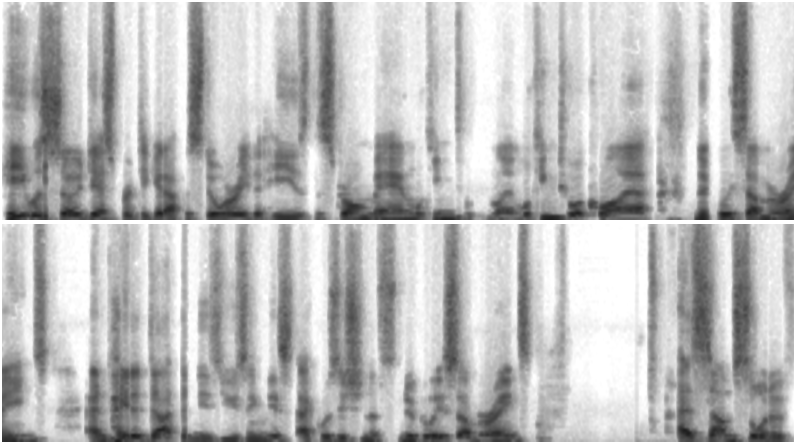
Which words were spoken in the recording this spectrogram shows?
He was so desperate to get up a story that he is the strong man looking to, looking to acquire nuclear submarines. And Peter Dutton is using this acquisition of nuclear submarines as some sort of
